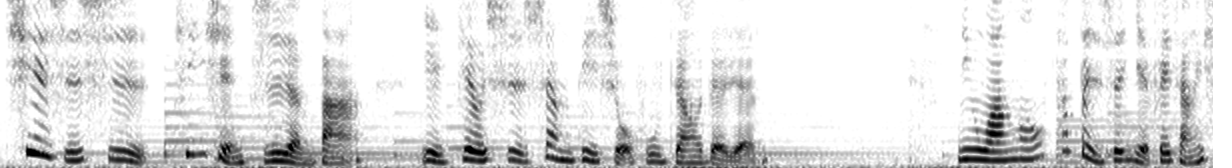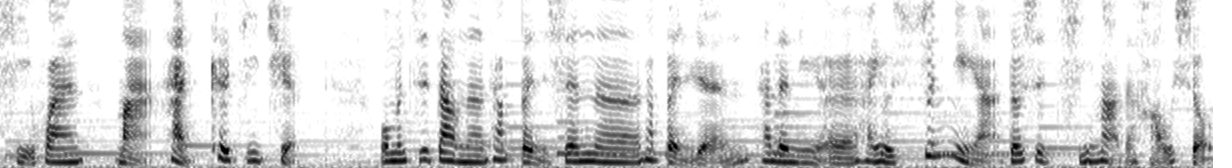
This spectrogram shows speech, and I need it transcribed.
确实是天选之人吧，也就是上帝所呼召的人。女王哦，她本身也非常喜欢马和柯基犬。我们知道呢，她本身呢，她本人、她的女儿还有孙女啊，都是骑马的好手。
